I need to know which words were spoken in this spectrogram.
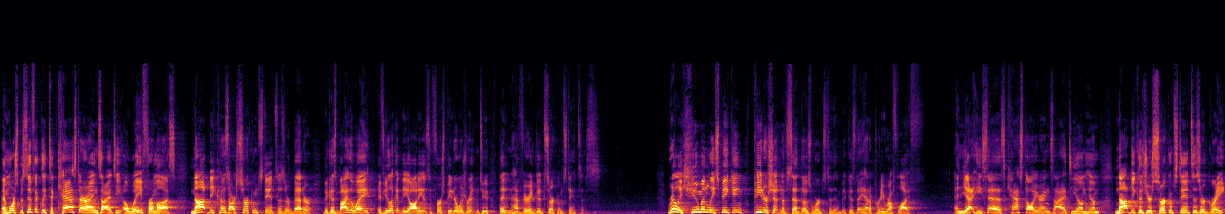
and more specifically, to cast our anxiety away from us not because our circumstances are better. Because, by the way, if you look at the audience that 1 Peter was written to, they didn't have very good circumstances. Really, humanly speaking, Peter shouldn't have said those words to them because they had a pretty rough life. And yet he says, Cast all your anxiety on him, not because your circumstances are great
